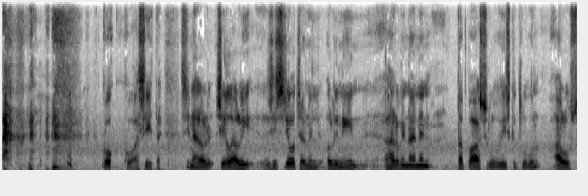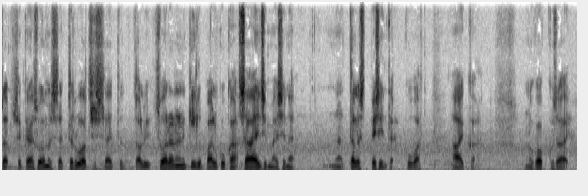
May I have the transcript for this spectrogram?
kokkoa siitä. Siinä oli, sillä oli, siis joutsen oli niin harvinainen tapaus silloin 50-luvun alussa sekä Suomessa että Ruotsissa, että oli suoranainen kilpailu, kuka saa ensimmäisenä tällaiset pesintäkuvat aikaan. No Kokko sai.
